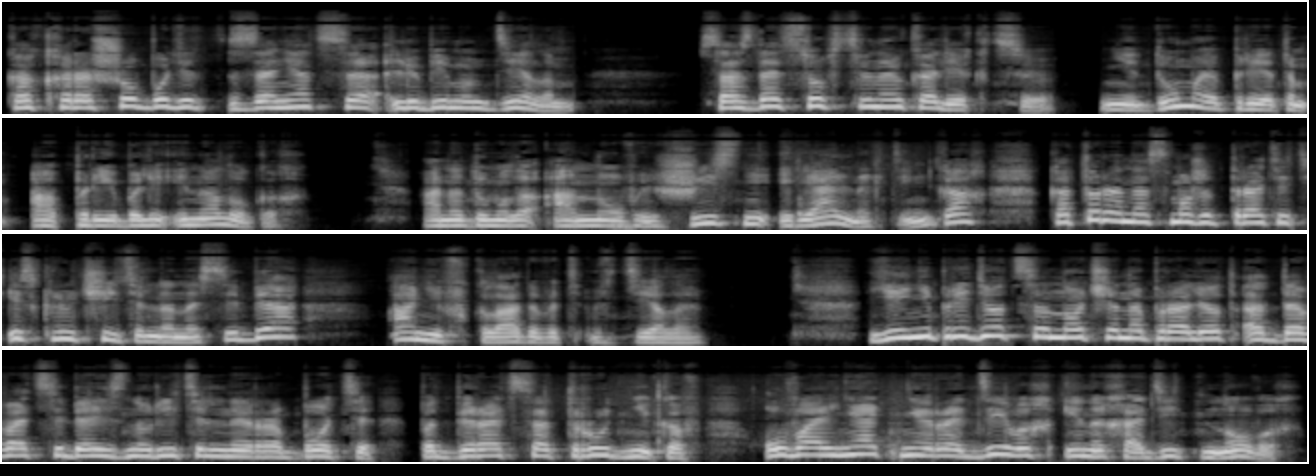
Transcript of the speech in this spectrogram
как хорошо будет заняться любимым делом, создать собственную коллекцию, не думая при этом о прибыли и налогах. Она думала о новой жизни и реальных деньгах, которые она сможет тратить исключительно на себя, а не вкладывать в дело. Ей не придется ночи напролет отдавать себя изнурительной работе, подбирать сотрудников, увольнять нерадивых и находить новых.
